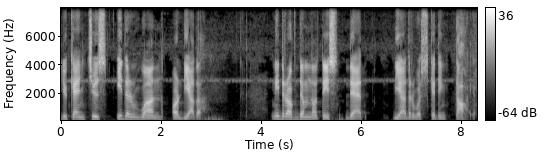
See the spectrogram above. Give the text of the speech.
You can choose either one or the other. Neither of them noticed that the other was getting tired.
